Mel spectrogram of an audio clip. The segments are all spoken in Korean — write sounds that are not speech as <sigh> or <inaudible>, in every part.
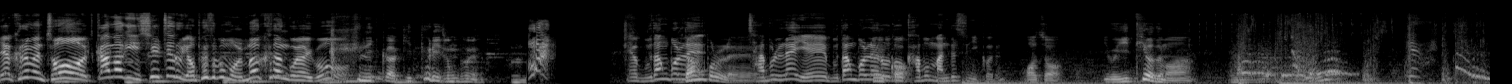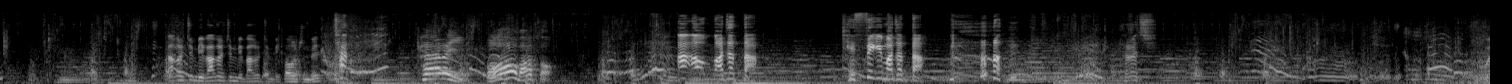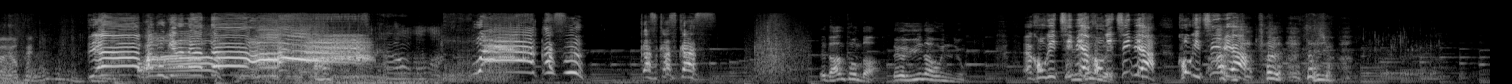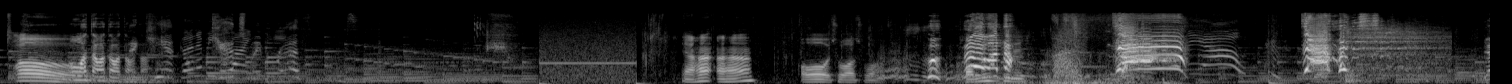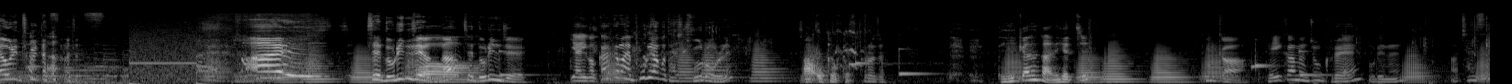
야 그러면 저 까마귀 실제로 옆에서 보면 얼마나 크단 거야 이거? 그니까 깃털이 이 정도면 야 무당벌레 땅벌레. 잡을래? 얘 무당벌레로도 그러니까. 갑옷 만들 수는 있거든? 맞아. 이거 이티어드만 막을 준비 막을 준비 막을 준비. 막을 준비? 차! 페아레이. 어 막았다 아, 아 맞았다. 개세게 맞았다. <laughs> 그렇지. 뭐야 옆에. 야 방귀기는 나왔다! 아! 와 가스! 가스 가스 가스! 야, 나한테 온다. 내가 유인하고 있는 중. 야 거기 집이야 거기 집이야! 거기 집이야! 잠시만 잠시만 어. 어 왔다 왔다 왔다 왔다. 야하 아하. 어 좋아 좋아. 야 왔다. 야 우리 둘 다 쓰러졌어. 아이 제 노린재였나? 어. 제 노린재. 야 이거 깔끔하게 포기하고 다시 주우러 올래? 아 오케이 오케이. 그러자 대기 까는 거 아니겠지? 그니까 데이 까면 좀 그래 우리는 아 찰스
